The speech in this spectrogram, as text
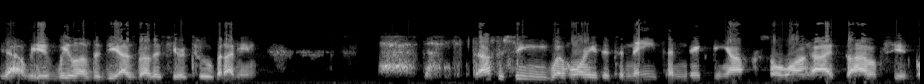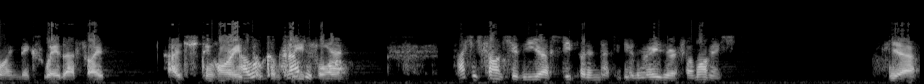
Yeah, we we love the Diaz brothers here too, but I mean, after seeing what Jorge did to Nate and Nick being out for so long, I I don't see it going Nick's way that fight. I just think Jorge will complete for him. I just can't see the UFC putting that together either, if I'm honest. Yeah.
